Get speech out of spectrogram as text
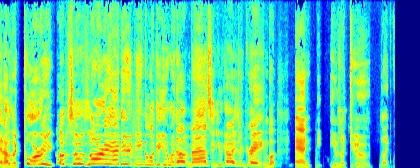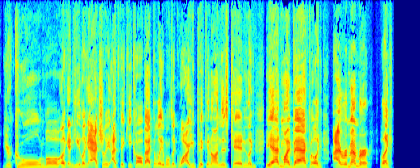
and I was like, Corey, I'm so sorry. I didn't mean to look at you without a mask and you guys are great. And but and he- he was like, dude, like you're cool and blah, blah, blah. like and he like actually I think he called back the label and was like, Why are you picking on this kid? And like he had my back, but like I remember like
